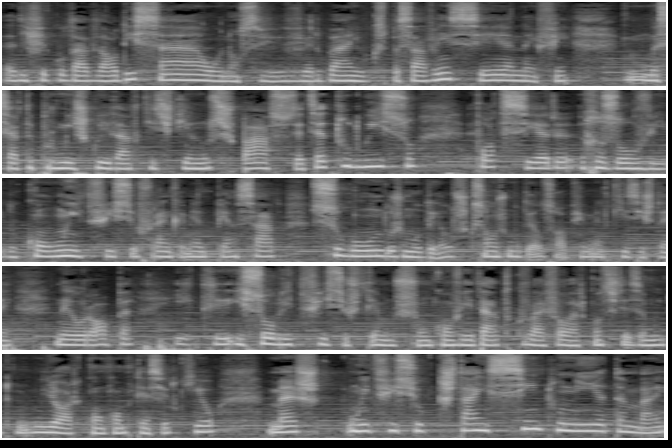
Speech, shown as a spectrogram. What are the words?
a dificuldade da audição, o não se ver bem o que se passava em cena, enfim, uma certa promiscuidade que existia nos espaços, etc. Tudo isso pode ser resolvido com um edifício francamente pensado, segundo os modelos, que são os modelos, obviamente, que existem na Europa e que e sobre edifícios temos um convidado que vai falar com certeza muito melhor, com competência do que eu, mas um edifício que está em sintonia também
